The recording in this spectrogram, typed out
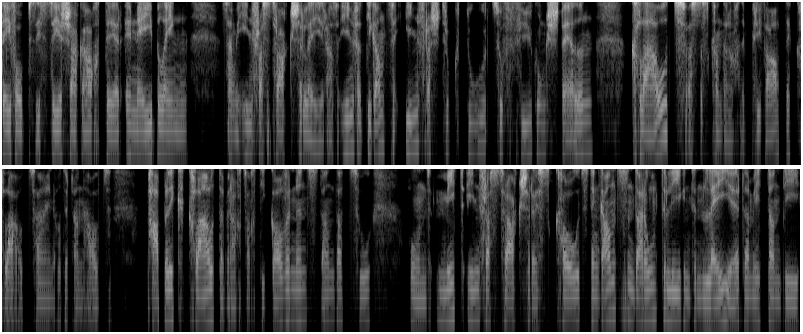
DevOps ist sehr stark auch der Enabling sagen wir, Infrastructure Layer, also die ganze Infrastruktur zur Verfügung stellen. Cloud, also das kann dann auch eine private Cloud sein oder dann halt Public Cloud, da braucht es auch die Governance dann dazu. Und mit Infrastructure as Codes, den ganzen darunterliegenden Layer, damit dann die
